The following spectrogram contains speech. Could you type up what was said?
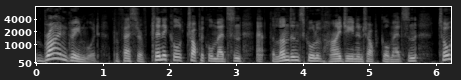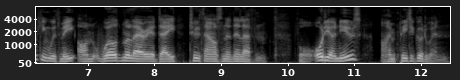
Brian Greenwood, Professor of Clinical Tropical Medicine at the London School of Hygiene and Tropical Medicine, talking with me on World Malaria Day 2011. For Audio News, I'm Peter Goodwin.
